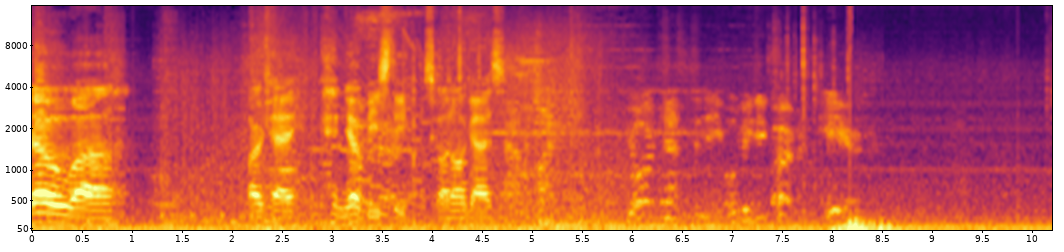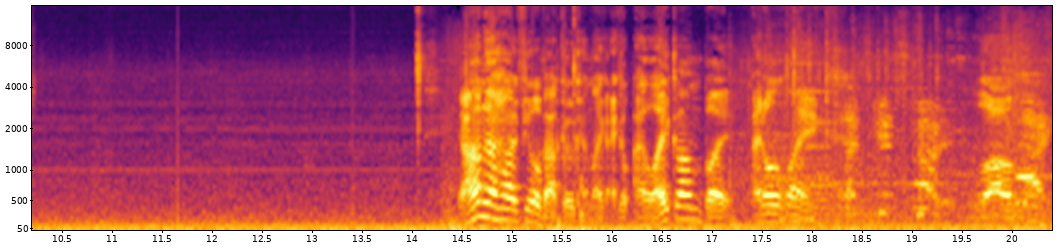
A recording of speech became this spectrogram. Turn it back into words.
Yo, uh, RK, and yo, Beastie. What's going on, guys? Your destiny will be determined here. Yeah, I don't know how I feel about Gouken. Like, I, I like him, but I don't, like, Let's get started. love him.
